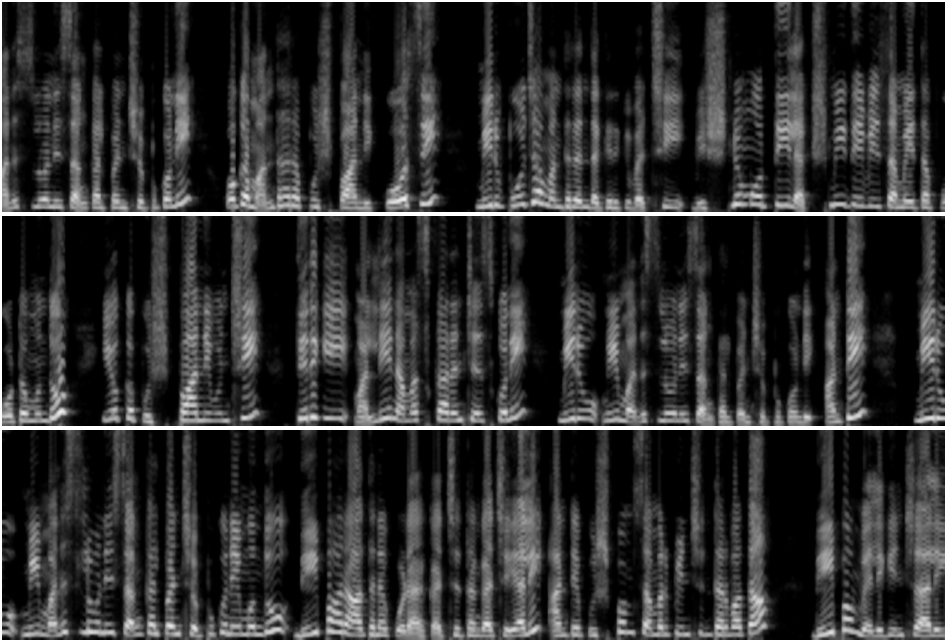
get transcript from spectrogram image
మనసులోని సంకల్పం చెప్పుకొని ఒక మందార పుష్పాన్ని కోసి మీరు పూజా మందిరం దగ్గరికి వచ్చి విష్ణుమూర్తి లక్ష్మీదేవి సమేత ఫోటో ముందు ఈ యొక్క పుష్పాన్ని ఉంచి తిరిగి మళ్ళీ నమస్కారం చేసుకుని మీరు మీ మనసులోని సంకల్పం చెప్పుకోండి. అంటే మీరు మీ మనసులోని సంకల్పం చెప్పుకునే ముందు దీపారాధన కూడా ఖచ్చితంగా చేయాలి. అంటే పుష్పం సమర్పించిన తర్వాత దీపం వెలిగించాలి.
